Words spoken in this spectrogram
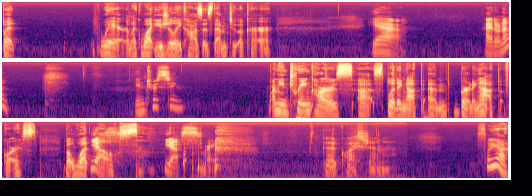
but where? Like what usually causes them to occur? Yeah. I don't know. Interesting. I mean, train cars uh, splitting up and burning up, of course. But what Yes. else? Yes. Right. Good question. So yeah,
